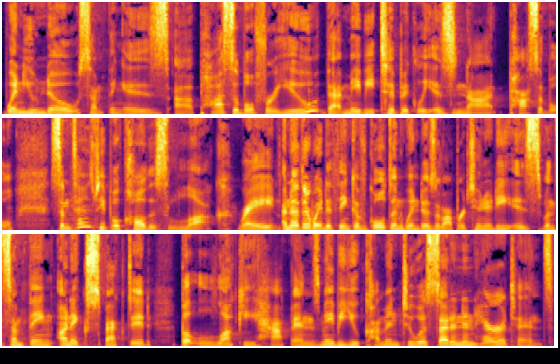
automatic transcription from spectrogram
when you know something is uh, possible for you that maybe typically is not possible. Sometimes people call this luck, right? Another way to think of golden windows of opportunity is when something unexpected but lucky happens. Maybe you come into a sudden inheritance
